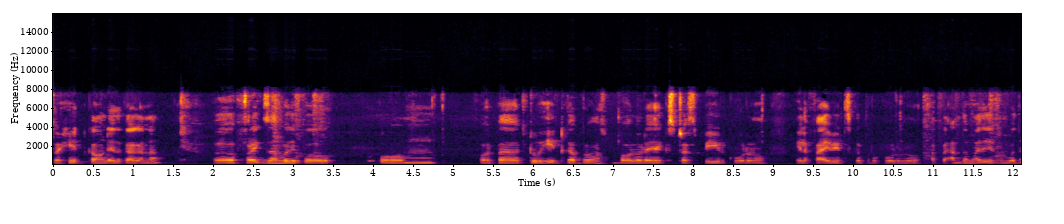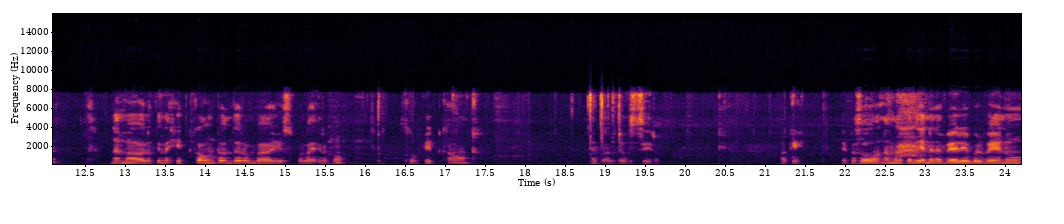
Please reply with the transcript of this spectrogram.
so hit count எதுக்காகன்னா ஃபார் எக்ஸாம்பிள் இப்போது ஒரு இப்போ டூ ஹீட்க்கு அப்புறம் பாலோட எக்ஸ்ட்ரா ஸ்பீடு கூடணும் இல்லை ஃபைவ் ஹீட்ஸ்க்கு அப்புறம் கூடணும் அப்போ அந்த மாதிரி இருக்கும்போது நம்ம அவளுக்கு இந்த ஹிட் கவுண்ட் வந்து ரொம்ப யூஸ்ஃபுல்லாக இருக்கும். So hit count equal to 0 okay இப்போ ஸோ நம்மளுக்கு வந்து என்னென்ன வேரியபிள் வேணும்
